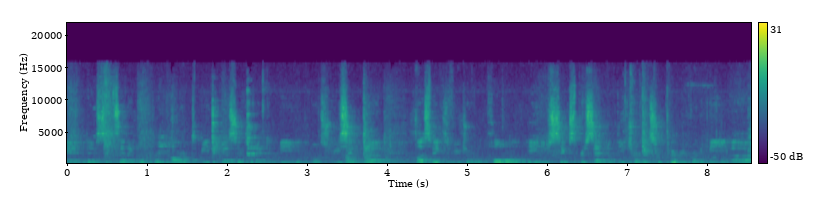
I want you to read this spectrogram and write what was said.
And uh, since then, I've worked very hard to be the best judge that I can be. In the most recent uh, Las Vegas Review Journal poll, 86% of the attorneys who appeared in front of me uh,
